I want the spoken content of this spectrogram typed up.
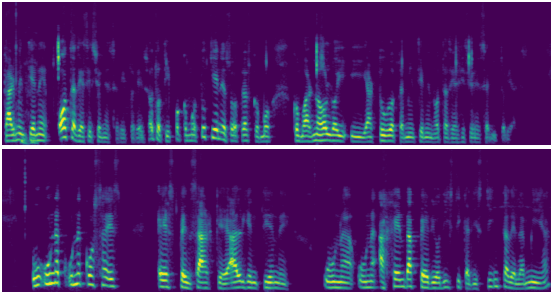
Carmen tiene otras decisiones editoriales, otro tipo, como tú tienes otras, como, como Arnoldo y, Arturo también tienen otras decisiones editoriales. Una, una cosa es, es pensar que alguien tiene una, una agenda periodística distinta de la mía,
